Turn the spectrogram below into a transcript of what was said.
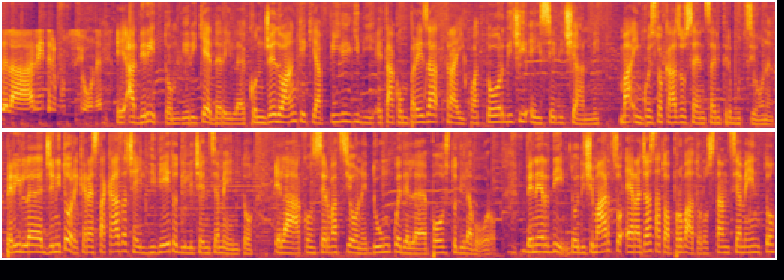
della retribuzione. E ha diritto di richiedere il congedo anche chi ha figli di età compresa tra i 14 e i 16 anni, ma in questo caso senza retribuzione. Per il genitore che resta a casa c'è il divieto di licenziamento e la conservazione dunque del posto di lavoro. Venerdì 12 marzo era già stato approvato lo stanziamento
